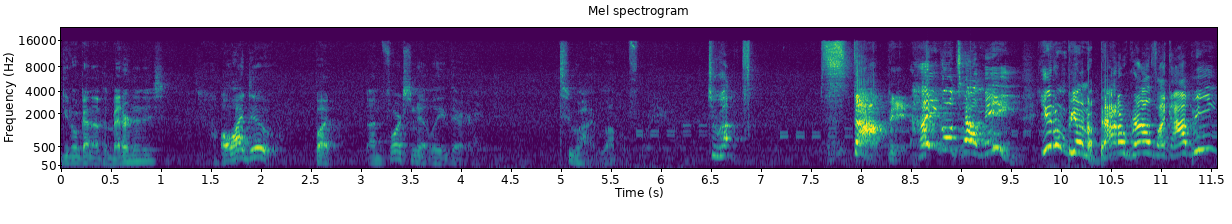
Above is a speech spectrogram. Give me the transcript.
you don't got nothing better than this? Oh, I do, but unfortunately they're too high level for you. Too high. Stop it! How you gonna tell me? You don't be on the battlegrounds like I be.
